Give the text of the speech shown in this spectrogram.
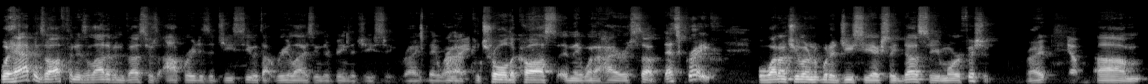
what happens often is a lot of investors operate as a GC without realizing they're being the GC, right? They want right. to control the cost and they want to hire a sub. That's great. Well, why don't you learn what a GC actually does so you're more efficient, right? Yep. Um,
